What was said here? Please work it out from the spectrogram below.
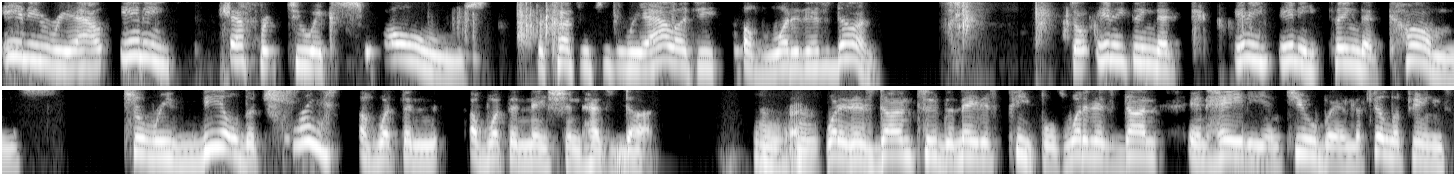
any real any effort to expose the country to the reality of what it has done. So anything that any anything that comes to reveal the truth of what the of what the nation has done. Mm-hmm. Right? What it has done to the native peoples, what it has done in Haiti and Cuba and the Philippines,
